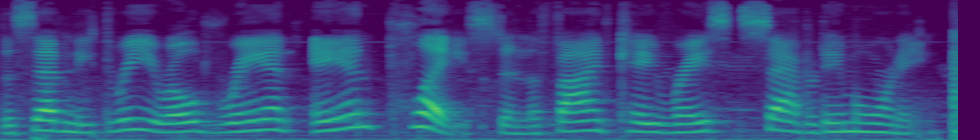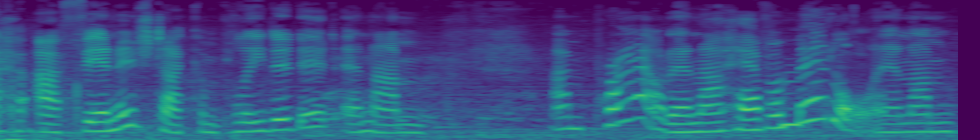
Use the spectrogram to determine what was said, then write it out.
the 73 year old ran and placed in the 5K race Saturday morning. I finished, I completed it, and I'm, I'm proud, and I have a medal, and I'm,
